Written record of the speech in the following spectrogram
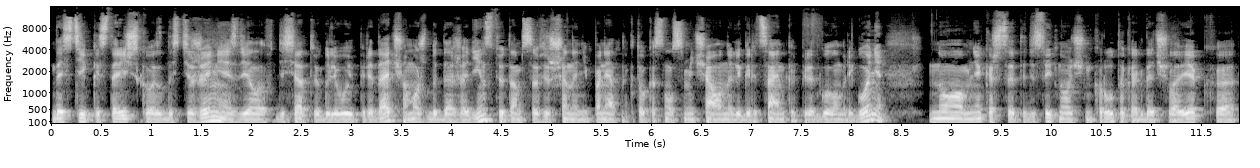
достиг исторического достижения, сделав десятую голевую передачу, а может быть даже одиннадцатую. Там совершенно непонятно, кто коснулся мяча, он или Грицаенко перед голом Ригони. Но мне кажется, это действительно очень круто, когда человек, э,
